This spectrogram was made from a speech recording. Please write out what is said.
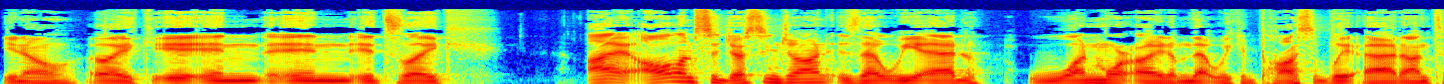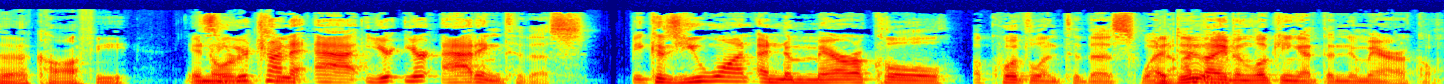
You know, like in in it's like I all I'm suggesting John is that we add one more item that we could possibly add onto the coffee in so order you're trying to, to add you're you're adding to this because you want a numerical equivalent to this when I'm not even looking at the numerical.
